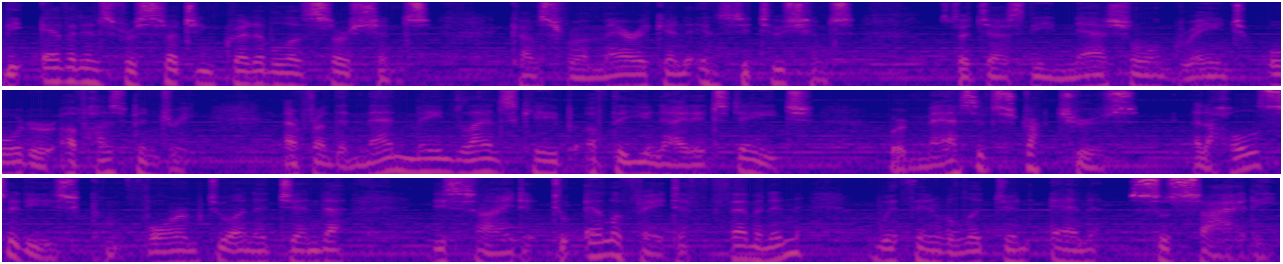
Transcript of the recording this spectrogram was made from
The evidence for such incredible assertions comes from American institutions, such as the National Grange Order of Husbandry, and from the man made landscape of the United States, where massive structures and whole cities conform to an agenda designed to elevate the feminine within religion and society.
